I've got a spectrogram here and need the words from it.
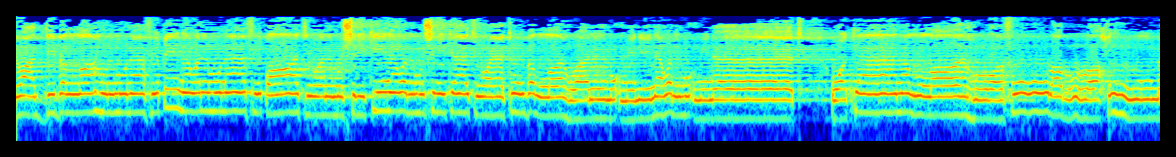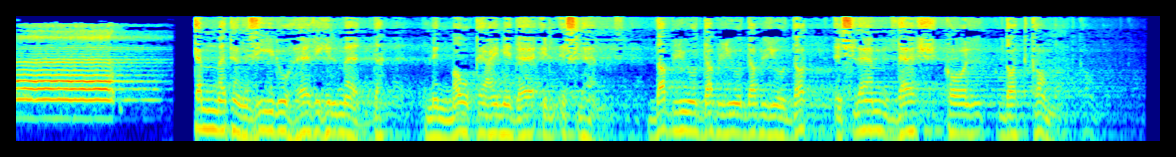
ليعذب الله المنافقين والمنافقات والمشركين والمشركات ويتوب الله على المؤمنين والمؤمنات وكان الله غفورا رحيما. تم تنزيل هذه المادة من موقع نداء الإسلام www.islam-call.com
